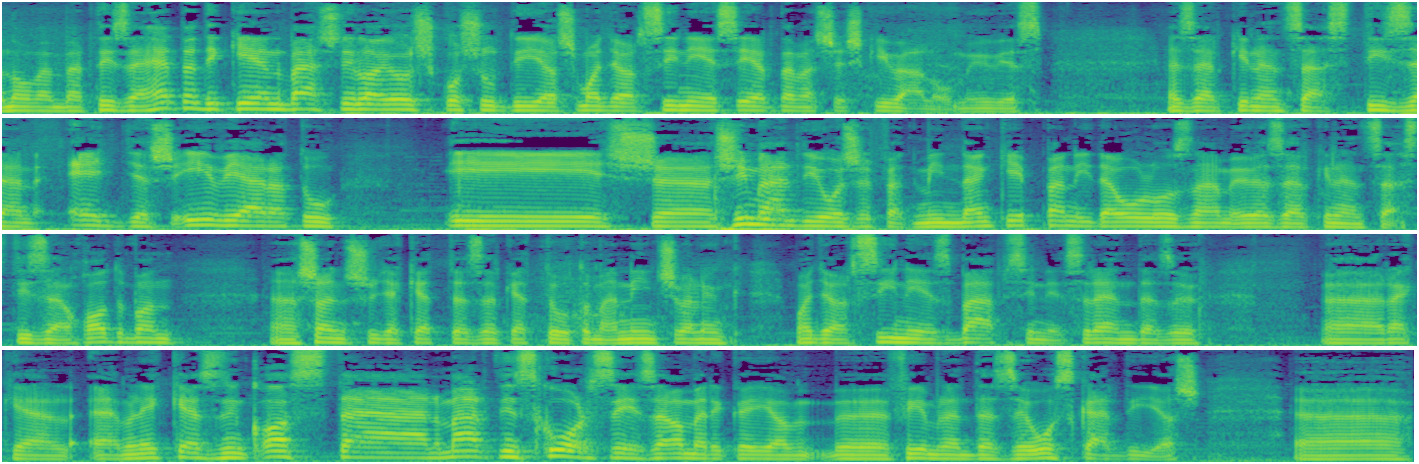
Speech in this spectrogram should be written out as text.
november 17-én. Básti Lajos, Kossuth díjas, magyar színész, érdemes és kiváló művész. 1911-es évjáratú, és Simándi Józsefet mindenképpen ideolóznám, ő 1916-ban Sajnos ugye 2002 óta már nincs velünk magyar színész, bábszínész, rendező, re kell emlékeznünk. Aztán Martin Scorsese, amerikai filmrendező, Oscar díjas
